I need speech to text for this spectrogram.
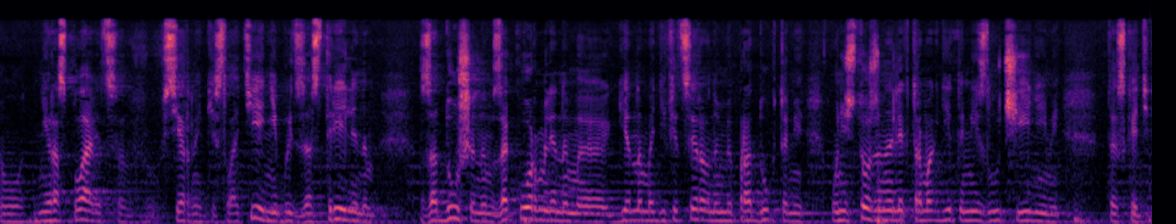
вот, не расплавиться в серной кислоте, не быть застреленным, задушенным, закормленным э, генномодифицированными продуктами, уничтоженным электромагнитными излучениями, так сказать,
